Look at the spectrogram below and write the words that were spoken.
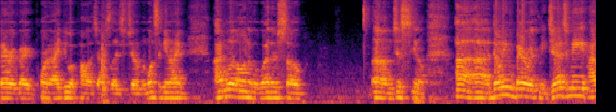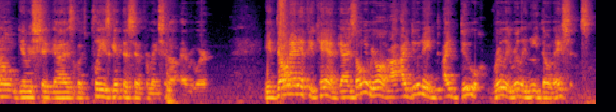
very, very important. I do apologize, ladies and gentlemen. Once again, I'm I'm a little under the weather, so um, just you know, uh, uh, don't even bear with me. Judge me. I don't give a shit, guys. But please get this information out everywhere. You donate if you can, guys. Don't get me wrong. I, I do need. I do really, really need donations.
